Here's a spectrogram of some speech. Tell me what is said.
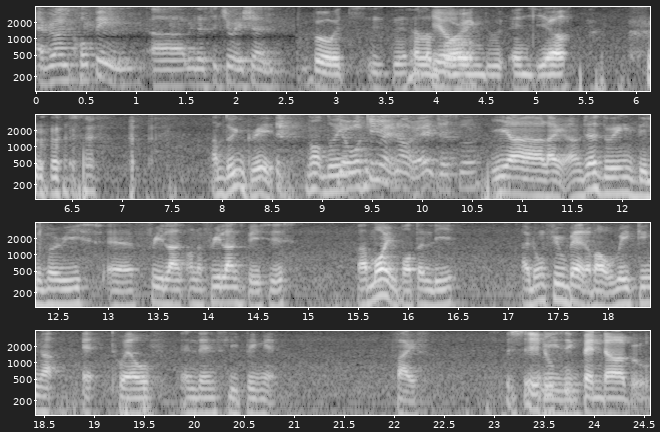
everyone coping uh, with the situation? Bro, it's, it's been hella Yo. boring, dude. NGL. I'm doing great. Not doing. You're working right now, right, Jasper? Yeah, like I'm just doing deliveries, uh, freelance on a freelance basis. But more importantly, I don't feel bad about waking up at twelve and then sleeping at five. It's Say do amazing. food panda, bro.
